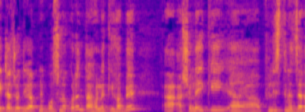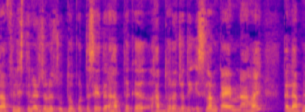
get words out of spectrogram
এটা যদি আপনি প্রশ্ন করেন, তাহলে কি হবে? আসলেই কি ফিলিস্তিনে যারা ফিলিস্তিনের জন্য যুদ্ধ করতেছে, এদের হাত থেকে, হাত ধরে যদি ইসলাম কায়েম না হয়, তাহলে আপনি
